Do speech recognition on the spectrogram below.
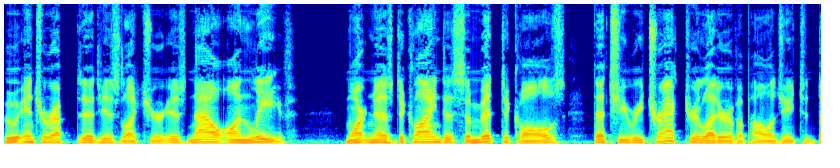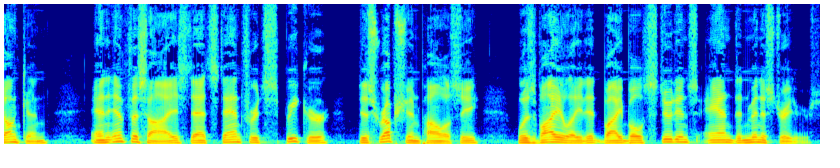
who interrupted his lecture, is now on leave Martinez declined to submit to calls that she retract her letter of apology to Duncan and emphasized that Stanford's speaker disruption policy was violated by both students and administrators.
